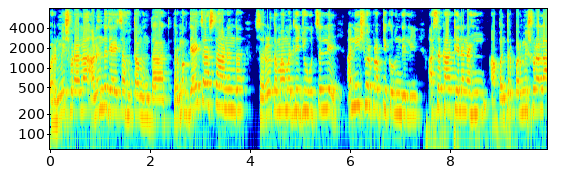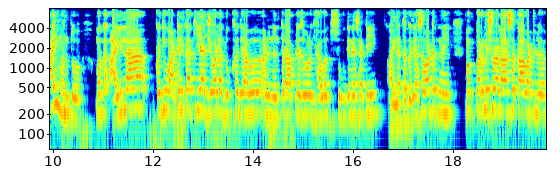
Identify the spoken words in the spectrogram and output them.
परमेश्वराला आनंद द्यायचा होता म्हणतात. तर मग द्यायचा असता आनंद सरळ तमामधले जीव उचलले आणि ईश्वर प्राप्ती करून दिली. असं का केलं नाही? आपण तर परमेश्वराला आई म्हणतो. मग आईला कधी वाटेल का की या जीवाला दुःख द्यावं आणि नंतर आपल्या जवळ घ्यावं सुख देण्यासाठी? आईला तर कधी असं वाटत नाही. मग परमेश्वराला असं का वाटलं?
